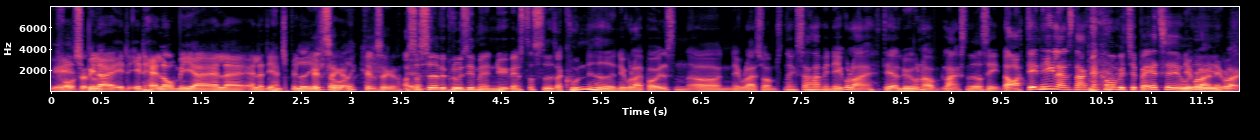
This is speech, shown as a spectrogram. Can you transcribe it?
øh, spiller et, et halvt år mere, eller, eller det han spillede i Helt efteråret. sikkert. Ikke? Helt sikkert. Og så sidder vi pludselig med en ny venstre side, der kunne hedde Nikolaj Bøjelsen og Nikolaj Thomsen. Ikke? Så har vi Nikolaj der løven op langs ned og se. Nå, det er en helt anden snak, den kommer vi tilbage til. Nikolaj, i- Nikolaj.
